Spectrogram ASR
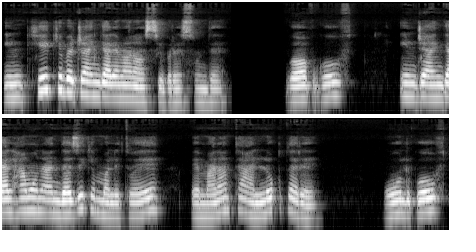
این کیه که به جنگل من آسیب رسونده؟ گاو گفت این جنگل همون اندازه که مال توه به منم تعلق داره. قول گفت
